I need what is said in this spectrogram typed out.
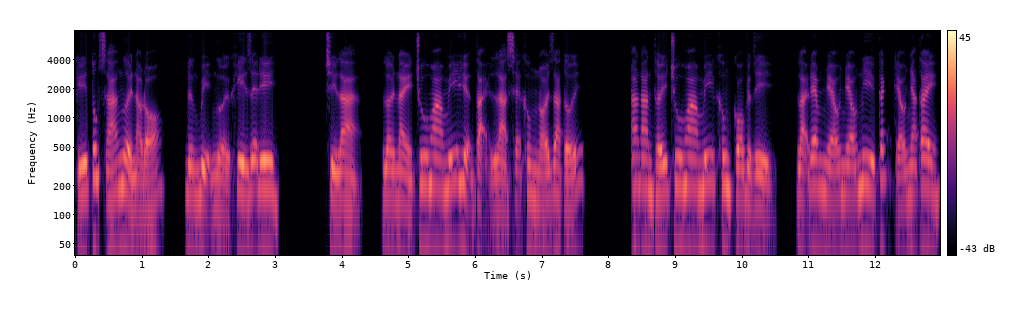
ký túc xá người nào đó, đừng bị người khi dễ đi. Chỉ là, lời này Chu Hoa Mỹ hiện tại là sẽ không nói ra tới. An An thấy Chu Hoa Mỹ không có việc gì, lại đem nhéo nhéo ni cách kéo nhã tay,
